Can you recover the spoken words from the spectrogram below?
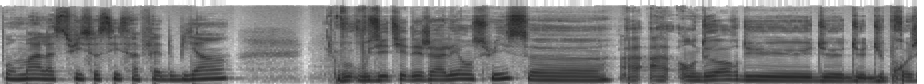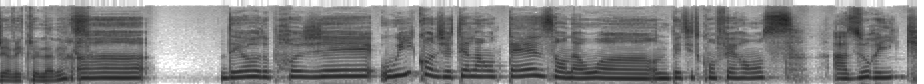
pour moi la Suisse aussi ça fait de bien. Vous, vous y étiez déjà allé en Suisse, euh, en dehors du, du, du, projet avec le LABEX euh, Dehors du projet, oui, quand j'étais là en thèse, on a eu une petite conférence à Zurich.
